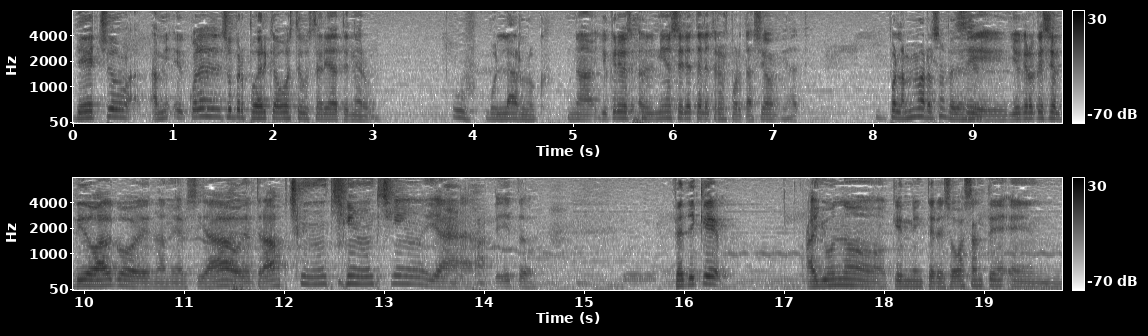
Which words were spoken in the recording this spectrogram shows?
De hecho, a mí, ¿cuál es el superpoder que a vos te gustaría tener? Uf, volar, loco. No, yo creo que el mío sería teletransportación, fíjate. Por la misma razón, Fede. Sí, yo creo que si olvido algo en la universidad o en el trabajo, ya, rapidito. Fíjate que hay uno que me interesó bastante en,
